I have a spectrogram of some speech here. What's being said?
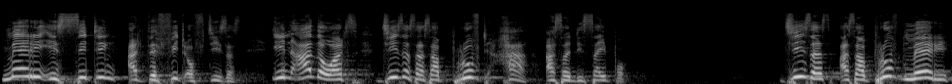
Mary is sitting at the feet of Jesus. In other words, Jesus has approved her as a disciple. Jesus has approved Mary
